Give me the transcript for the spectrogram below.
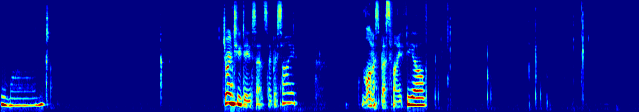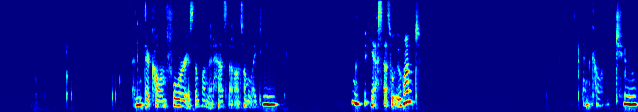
Want join two data sets side by side on a specified field. And their column four is the one that has that Ensembl ID. Yes, that's what we want. And column two.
